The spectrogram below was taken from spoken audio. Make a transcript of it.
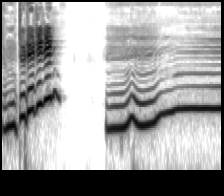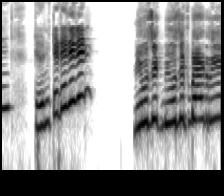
ಟುಂಟುಡಿಡಿಡಿನ್. ಹ್ಮ್. ಟುಂಟುಡಿಡಿಡಿನ್. ಮ್ಯೂಸಿಕ್ ಮ್ಯೂಸಿಕ್ ಬೇಡ್ರಿ.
